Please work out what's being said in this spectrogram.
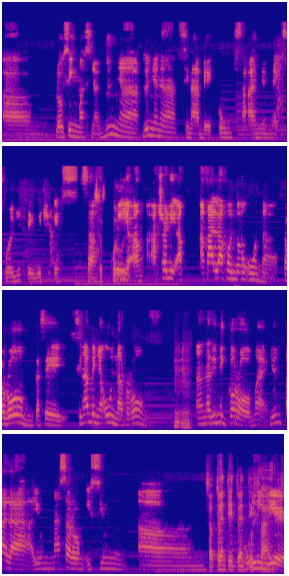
um, closing mass niya, dun niya, dun niya na sinabi kung saan yung next World Youth Day, which is sa, sa Korea. Ang, actually, ak- akala ko nung una, sa Rome, kasi sinabi niya una, Rome. Mm-hmm. Ang narinig ko Roma eh. Yun pala, yung nasa Rome is yung um, sa 2025. Holy Year.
